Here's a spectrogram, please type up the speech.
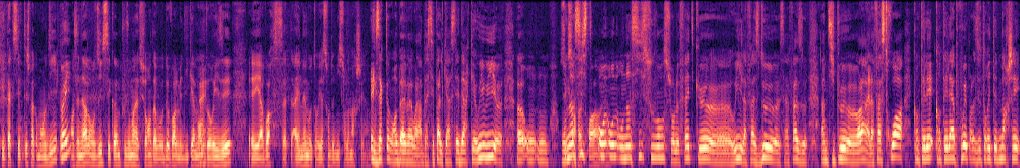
qui est acceptée, je sais pas comment on le dit, en général, on se dit que c'est quand même plus ou moins l'assurance de voir le médicament autorisé et avoir cette AMM autorisation de mise sur le marché. Hein. Exactement. Ben, ben, voilà, ben, c'est pas le cas. C'est-à-dire que oui, oui, on, on, insiste, on, insiste souvent sur le fait que oui, la phase 2, c'est la phase un petit peu, voilà, la phase 3, quand elle est, quand elle est approuvée par les autorités de marché,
